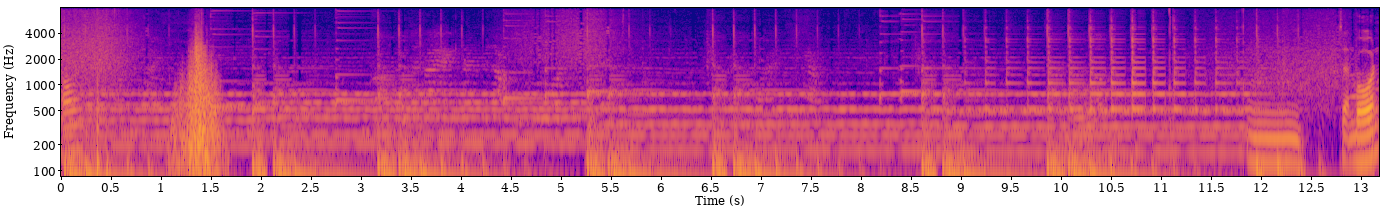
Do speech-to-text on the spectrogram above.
Không. Trận 4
